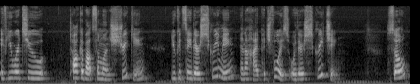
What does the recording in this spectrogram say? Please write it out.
if you were to talk about someone shrieking, You could say they're screaming in a high pitched voice or they're screeching. So,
